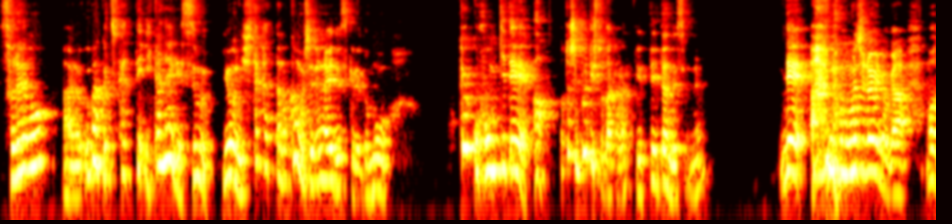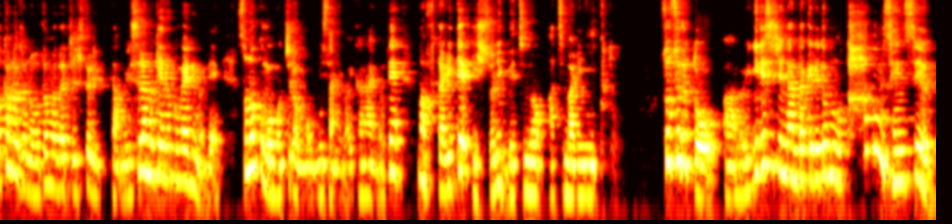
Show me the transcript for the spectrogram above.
それをあのうまく使って行かないで済むようにしたかったのかもしれないですけれども、結構本気で、あ、私ブディストだからって言っていたんですよね。で、あの、面白いのが、まあ、彼女のお友達一人、あのイスラム系の子がいるので、その子ももちろんもうミサには行かないので、まあ、二人で一緒に別の集まりに行くと。そうすると、あの、イギリス人なんだけれども、多分先生、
